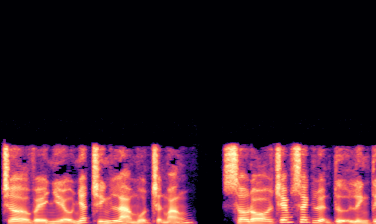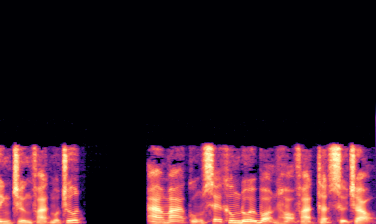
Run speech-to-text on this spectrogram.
Trở về nhiều nhất chính là một trận mắng, sau đó chép sách luyện tự linh tinh trừng phạt một chút. A mã cũng sẽ không đối bọn họ phạt thật sự trọng.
